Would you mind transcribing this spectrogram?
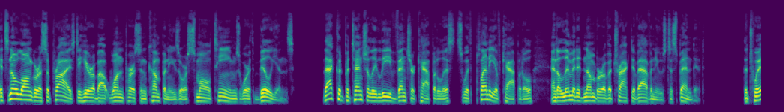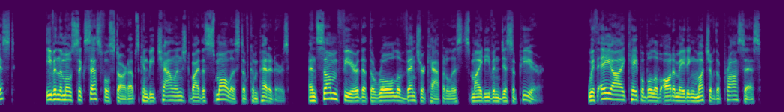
It's no longer a surprise to hear about one-person companies or small teams worth billions. That could potentially leave venture capitalists with plenty of capital and a limited number of attractive avenues to spend it. The twist? Even the most successful startups can be challenged by the smallest of competitors, and some fear that the role of venture capitalists might even disappear. With AI capable of automating much of the process,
